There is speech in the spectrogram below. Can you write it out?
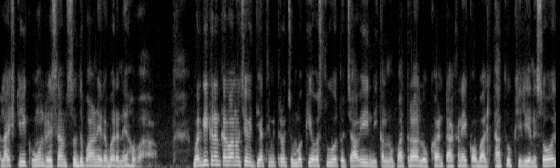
પ્લાસ્ટિક, ઊન, રેશમ, શુદ્ધ પાણી, રબર અને હવા. વર્ગીકરણ કરવાનું છે વિદ્યાર્થી મિત્રો ચુંબકીય વસ્તુઓ તો ચાવી, નિકલનું પાત્ર, લોખંડ, ટાંકણે, કોબાલ્ટ ધાતુ, ખીલી અને સોય.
